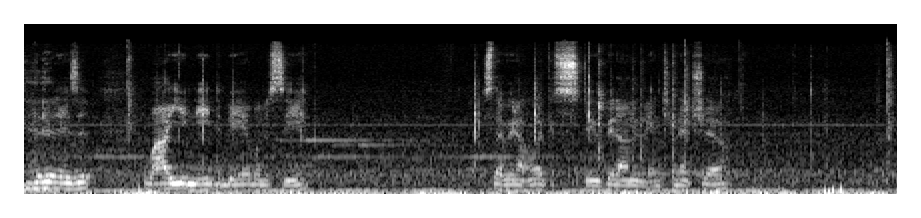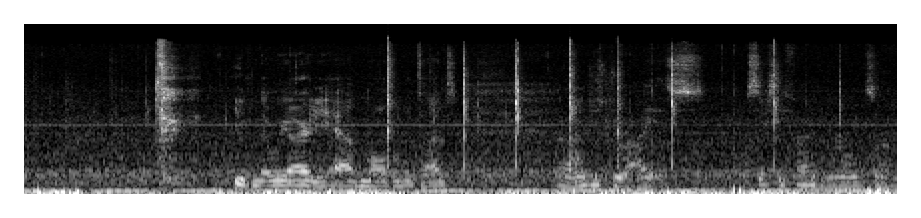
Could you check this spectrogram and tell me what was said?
Is it? While you need to be able to see. So that we don't look stupid on an internet show. Even though we already have multiple times. Uh, we'll just dry his 65 year old son.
